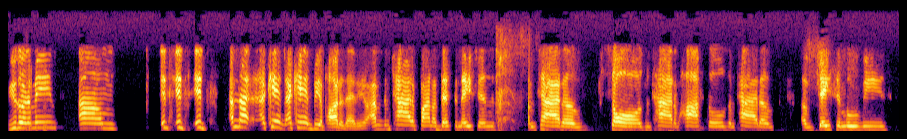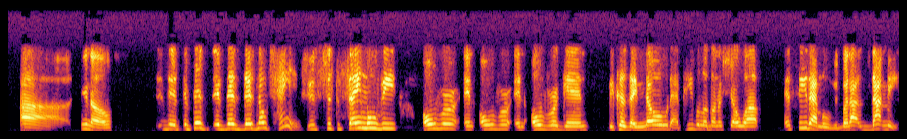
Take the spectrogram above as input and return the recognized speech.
You know what I mean? Um, it's it's it's. I'm not. I can't. I can't be a part of that. You know, I'm, I'm tired of Final Destinations. I'm tired of Saws. I'm tired of Hostels. I'm tired of of Jason movies. Uh, you know, if there's if there's there's no change. It's just the same movie over and over and over again because they know that people are to show up and see that movie, but I, not me.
